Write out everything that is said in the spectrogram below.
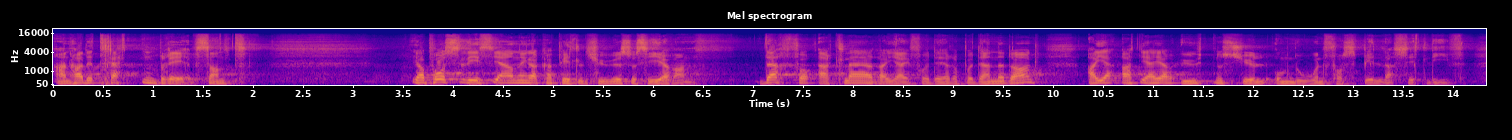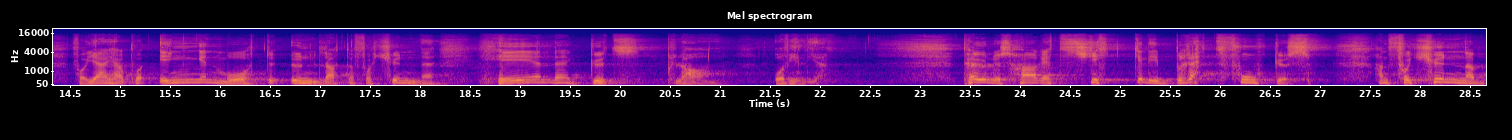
Han hadde 13 brev, sant? I Apostelis gjerninger kapittel 20 så sier han Derfor erklærer jeg for dere på denne dag at jeg er uten skyld om noen forspiller sitt liv. For jeg har på ingen måte unnlatt å forkynne hele Guds plan og vilje. Paulus har et skikkelig bredt fokus. Han forkynner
